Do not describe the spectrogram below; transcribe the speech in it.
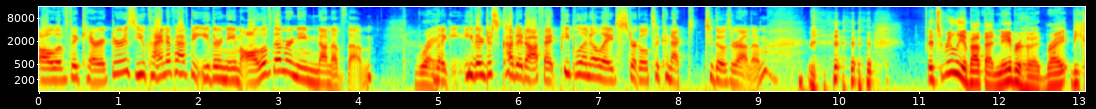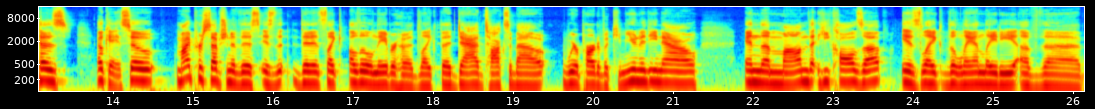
all of the characters, you kind of have to either name all of them or name none of them. Right. Like either just cut it off at people in LA struggle to connect to those around them. it's really about that neighborhood, right? Because okay, so my perception of this is that, that it's like a little neighborhood. Like the dad talks about we're part of a community now, and the mom that he calls up is like the landlady of the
